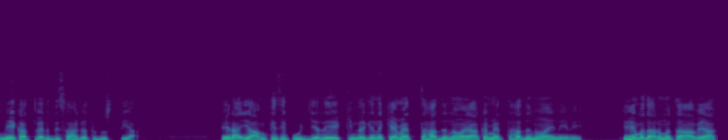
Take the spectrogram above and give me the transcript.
මේකත් වැරදි සහගත දෘෂ්ටියක්. එහෙනම් යම්කිසි පුජ්‍යලයක් ඉඳගෙන කැමැත්ත හදනවයි අකමැත්ත හදනවයි නෙවෙයි. එහෙම ධර්මතාවයක්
